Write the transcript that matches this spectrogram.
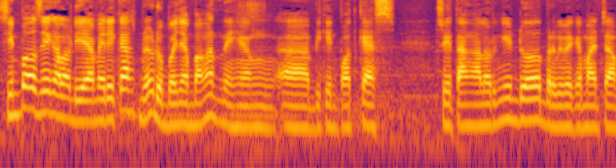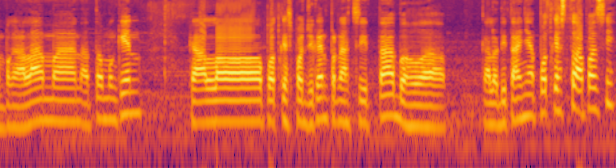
Simple sih kalau di Amerika sebenarnya udah banyak banget nih yang uh, bikin podcast. Cerita ngalur ngidul berbagai macam pengalaman atau mungkin kalau podcast pojokan pernah cerita bahwa kalau ditanya podcast itu apa sih?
